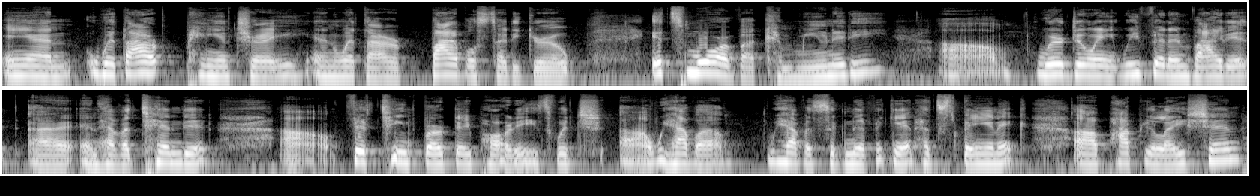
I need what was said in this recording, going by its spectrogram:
And with our pantry and with our Bible study group, it's more of a community. Um, we're doing. We've been invited uh, and have attended uh, 15th birthday parties, which uh, we have a we have a significant Hispanic uh, population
